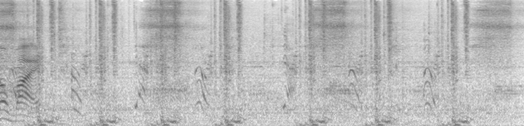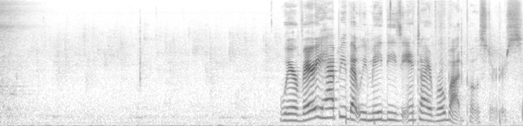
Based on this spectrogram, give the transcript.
Oh my. We're very happy that we made these anti-robot posters.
